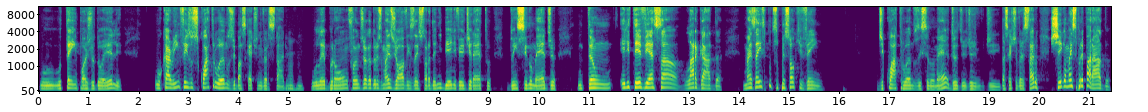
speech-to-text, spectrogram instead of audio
o, o tempo ajudou ele. O Karim fez os quatro anos de basquete universitário. O LeBron foi um dos jogadores mais jovens da história da NBA, ele veio direto do ensino médio. Então, ele teve essa largada. Mas aí, putz, o pessoal que vem de quatro anos do ensino médio, de, de, de basquete universitário, chega mais preparado.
